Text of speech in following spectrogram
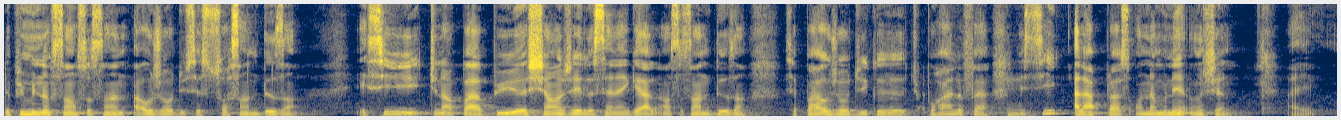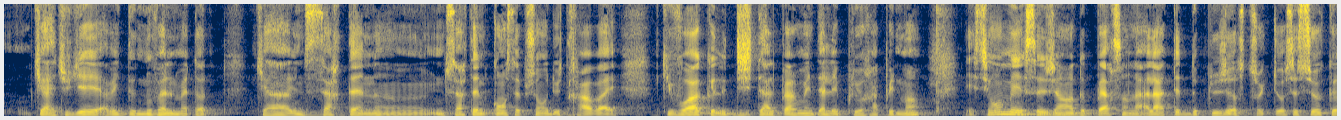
Depuis 1960 à aujourd'hui, c'est 62 ans. Et si tu n'as pas pu euh, changer le Sénégal en 62 ans, c'est pas aujourd'hui que tu pourras le faire. Mm. Mais si à la place on amenait un jeune qui a étudié avec de nouvelles méthodes, qui a une certaine, euh, une certaine conception du travail, qui voit que le digital permet d'aller plus rapidement. Et si on met ce genre de personnes-là à la tête de plusieurs structures, c'est sûr que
